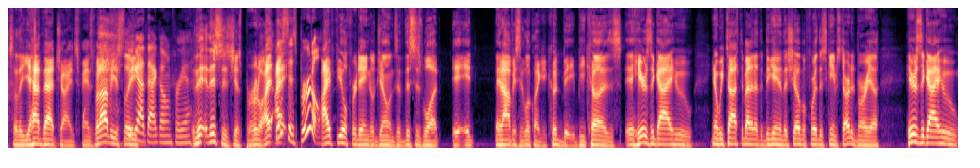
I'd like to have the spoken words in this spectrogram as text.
So that you have that, Giants fans. But obviously, you got that going for you. th- this is just brutal. I, This I, is brutal. I feel for Daniel Jones if this is what it, it it obviously looked like it could be because eh, here's a guy who you know we talked about it at the beginning of the show before this game started, Maria. Here's a guy who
